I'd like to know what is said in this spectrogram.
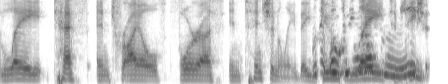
lay tests and trials for us intentionally they Well, do well, and they would lay temptation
